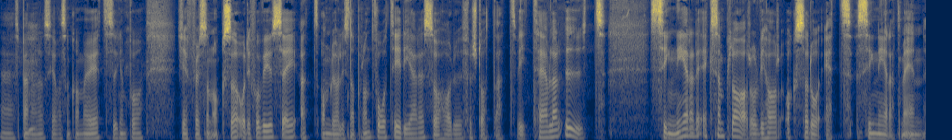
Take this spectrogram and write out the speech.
Eh, Spännande att se vad som kommer. Jag är jättesugen på Jefferson också. Och det får vi ju säga att om du har lyssnat på de två tidigare så har du förstått att vi tävlar ut signerade exemplar. Och vi har också då ett signerat med en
